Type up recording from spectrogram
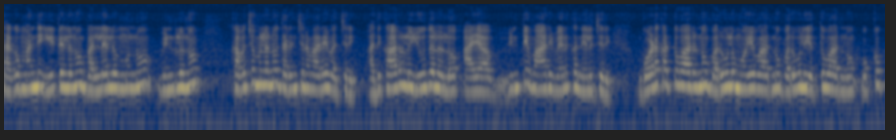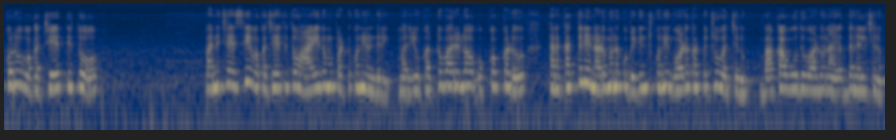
సగం మంది ఈటెలను బల్లెలమును విండ్లును కవచములను ధరించిన వారే వచ్చిరి. అధికారులు యూదులలో ఆయా ఇంటి వారి వెనుక నిలిచిరి. గోడ కట్టువారును బరువులు మోయేవారును బరువులు ఎత్తువారును ఒక్కొక్కరు ఒక చేతితో పనిచేసి ఒక చేతితో ఆయుధము పట్టుకొని ఉండిరి. మరియు కట్టువారిలో ఒక్కొక్కడు తన కత్తిని నడుమునకు బిగించుకొని గోడ కట్టుచూ వచ్చెను. బాకా ఊదువాడు నా యొద్ద నిలిచెను.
